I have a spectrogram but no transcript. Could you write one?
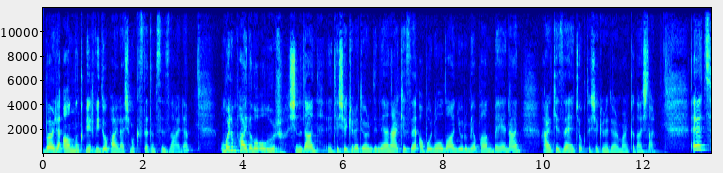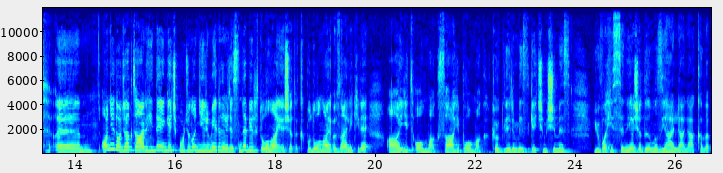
böyle anlık bir video paylaşmak istedim sizlerle. Umarım faydalı olur. Şimdiden e, teşekkür ediyorum dinleyen herkese, abone olan, yorum yapan, beğenen herkese çok teşekkür ediyorum arkadaşlar. Evet 17 Ocak tarihinde Yengeç Burcu'nun 27 derecesinde bir dolunay yaşadık. Bu dolunay özellikle ait olmak, sahip olmak, köklerimiz, geçmişimiz, yuva hissini yaşadığımız yerle alakalı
